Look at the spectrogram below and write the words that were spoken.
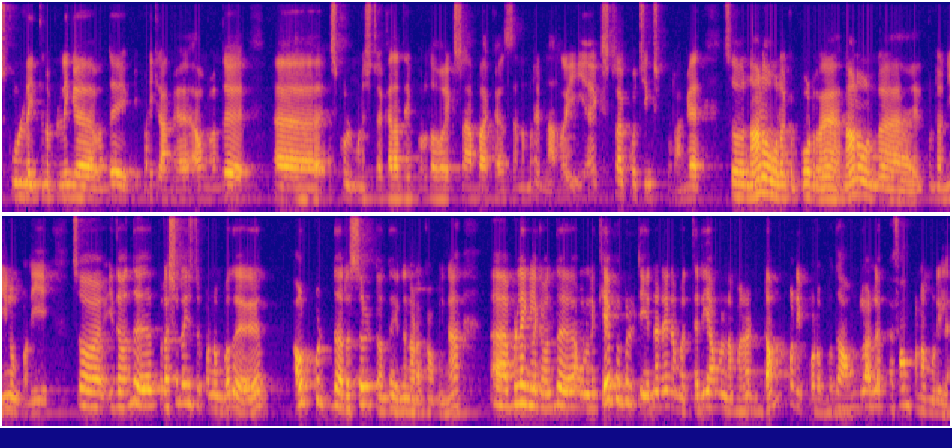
ஸ்கூலில் இத்தனை பிள்ளைங்க வந்து இப்படி படிக்கிறாங்க. அவங்க வந்து முடிச்சுட்டு கராத்தை பொறுத்தவோ எக்ஸ்ட்ரா அபாக்கஸ் அந்த மாதிரி நிறைய எக்ஸ்ட்ரா கோச்சிங்ஸ் போகிறாங்க ஸோ நானும் உனக்கு போடுறேன். நானும் உன்னை இது பண்ணுறேன் நீனும் படி. ஸோ இதை வந்து ப்ரெஷரைஸ்டு பண்ணும்போது அவுட்புட் த ரிசல்ட் வந்து என்ன நடக்கும் அப்படின்னா பிள்ளைங்களுக்கு வந்து அவங்களோட கேப்பபிலிட்டி என்னன்னே நம்ம தெரியாமல் நம்ம டம்ப் பண்ணி போடும்போது அவங்களால பெர்ஃபார்ம் பண்ண முடியல.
